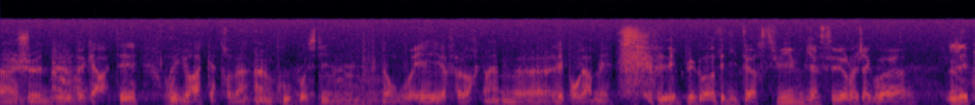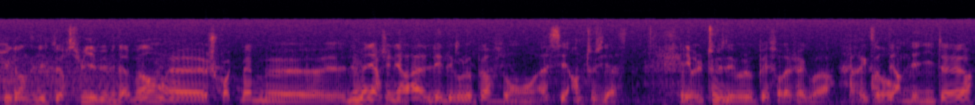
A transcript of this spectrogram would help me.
un jeu de, karaté où il y aura 81 coups possibles. Donc vous voyez, il va falloir quand même euh, les programmer. Les plus grands éditeurs suivent bien sûr le Jaguar les plus grands éditeurs suivent évidemment. Euh, je crois que même euh, d'une manière générale, les développeurs sont assez enthousiastes. Ils veulent tous développer sur la Jaguar. Par exemple En termes d'éditeurs,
